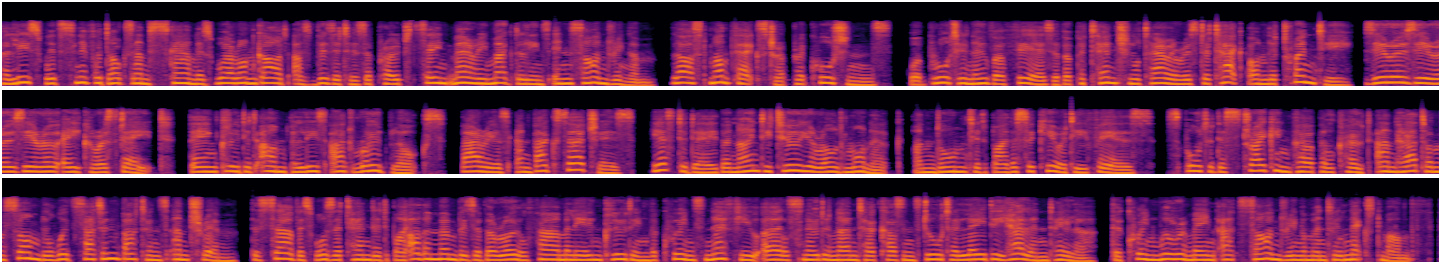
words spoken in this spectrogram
police with sniffer dogs and scanners were on guard as visitors approached st mary magdalene's in sandringham. last month extra precautions were brought in over fears of a potential terrorist attack on the twenty thousand acre estate they included armed police at roadblocks, barriers and bag searches yesterday the ninety two year old monarch, undaunted by the security fears, sported a striking purple coat and hat ensemble with satin buttons and trim. the service was attended by other members of the royal family including the queen's nephew earl snowdon and her cousin's daughter lady helen taylor. the queen will remain at sandringham until next month.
